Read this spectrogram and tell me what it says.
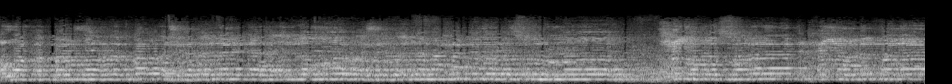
الله أكبر الله أكبر. أشهد أن لا إله إلا الله. وأشهد أن محمدا رسول الله. حي على الصلاة حي على الفلاح.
